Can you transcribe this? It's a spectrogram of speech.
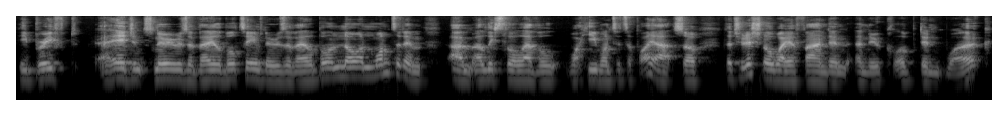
he briefed agents knew he was available teams knew he was available and no one wanted him um, at least to the level what he wanted to play at so the traditional way of finding a new club didn't work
